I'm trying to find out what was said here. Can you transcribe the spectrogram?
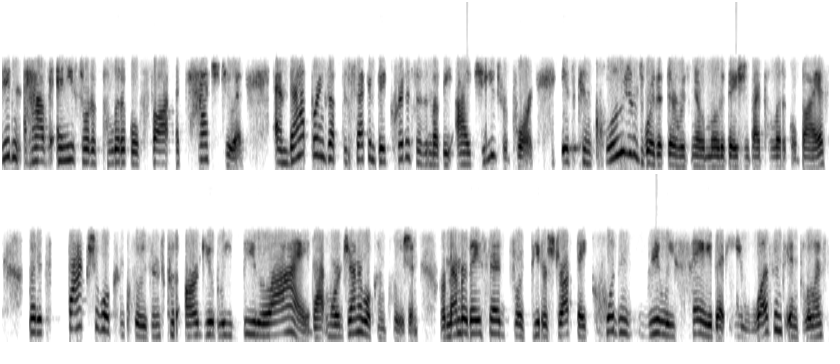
didn't have any sort of political thought attached to it. And that brings up the second big criticism of the IG's report. Its conclusions were that there was no motivation by political bias, but its factual conclusions could arguably belie that more general conclusion. Remember, they said for Peter Strzok, they couldn't really say that he wasn't influenced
